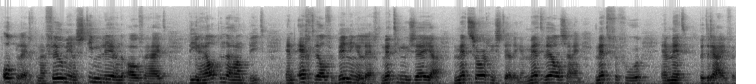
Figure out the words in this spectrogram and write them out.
oplegt. Maar veel meer een stimulerende overheid die een helpende hand biedt en echt wel verbindingen legt met die musea, met zorginstellingen, met welzijn, met vervoer en met bedrijven.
